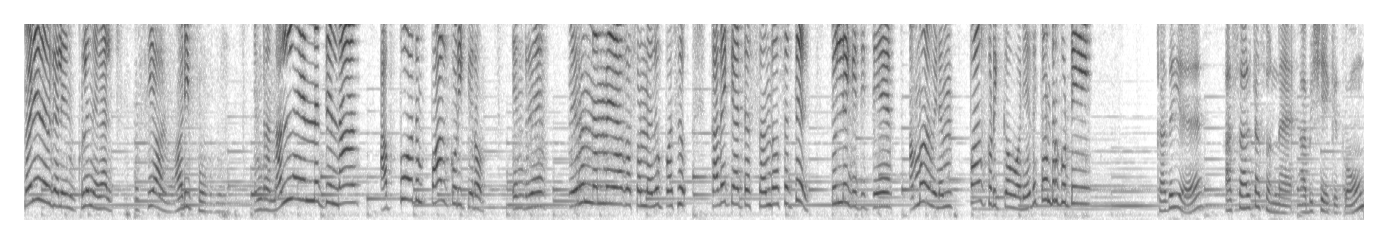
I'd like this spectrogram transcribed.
மனிதர்களின் குழந்தைகள் பசியால் வாடி போகும் என்ற நல்ல எண்ணத்தில் தான் அப்போதும் பால் குடிக்கிறோம் என்று பெருந்தன்மையாக சொன்னது பசு. கதை கேட்ட சந்தோஷத்தில் துள்ளி கிட்டித்து அம்மாவிடம் பால் குடிக்க ஓடியது கன்றுக்குட்டி. கதைய அசால்ட்டாக சொன்ன அபிஷேக்குக்கும்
